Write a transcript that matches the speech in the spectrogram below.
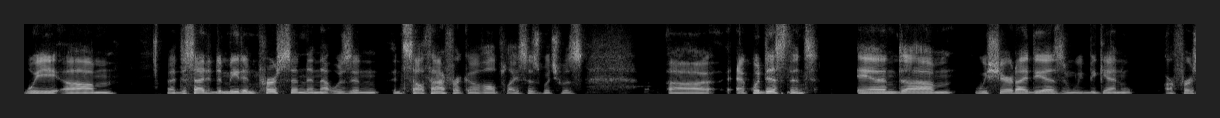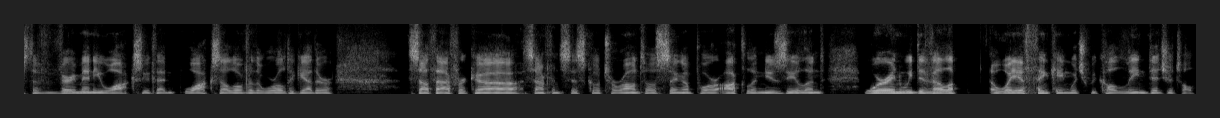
we um, uh, decided to meet in person, and that was in in South Africa of all places, which was uh, equidistant. And um, we shared ideas, and we began our first of very many walks. We've had walks all over the world together. South Africa, San Francisco, Toronto, Singapore, Auckland, New Zealand, wherein we develop a way of thinking, which we call lean digital.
